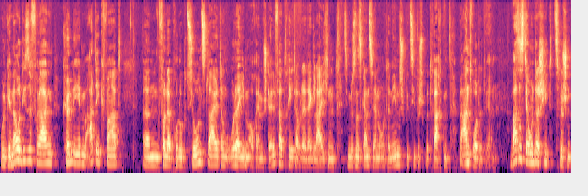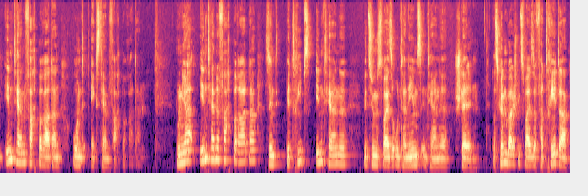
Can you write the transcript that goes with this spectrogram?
Und genau diese Fragen können eben adäquat von der Produktionsleitung oder eben auch einem Stellvertreter oder dergleichen, Sie müssen das Ganze ja immer unternehmensspezifisch betrachten, beantwortet werden. Was ist der Unterschied zwischen internen Fachberatern und externen Fachberatern? Nun ja, interne Fachberater sind betriebsinterne bzw. unternehmensinterne Stellen. Das können beispielsweise Vertreter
